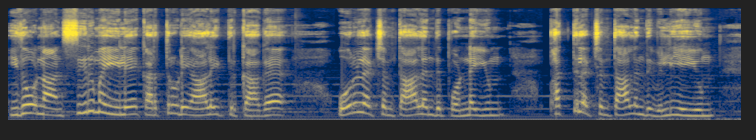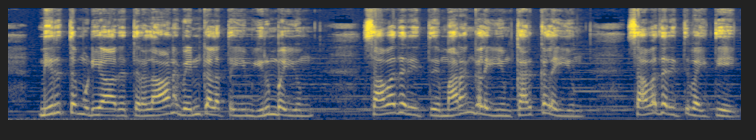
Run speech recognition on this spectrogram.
இதோ நான் சிறுமையிலே கர்த்தருடைய ஆலயத்திற்காக ஒரு லட்சம் தாளந்து பொன்னையும் பத்து லட்சம் தாளந்து வெள்ளியையும் நிறுத்த முடியாத திரளான வெண்கலத்தையும் இரும்பையும் சவதரித்து மரங்களையும் கற்களையும் சவதரித்து வைத்தேன்.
